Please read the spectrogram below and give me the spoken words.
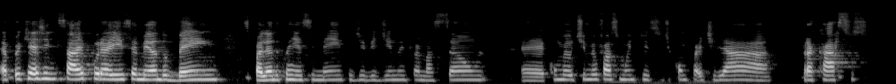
É porque a gente sai por aí semeando bem, espalhando conhecimento, dividindo informação. É, com o meu time eu faço muito isso de compartilhar fracassos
